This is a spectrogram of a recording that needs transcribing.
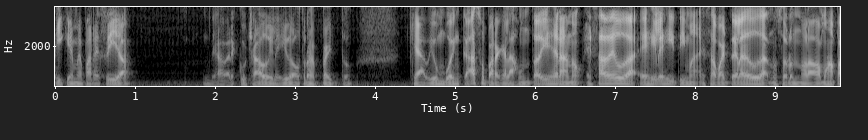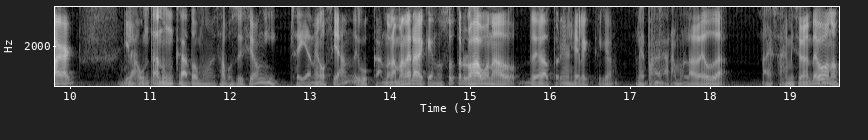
y que me parecía, de haber escuchado y leído a otros expertos, que había un buen caso para que la Junta dijera, no, esa deuda es ilegítima, esa parte de la deuda nosotros no la vamos a pagar. Y la Junta nunca tomó esa posición y seguía negociando y buscando la manera de que nosotros los abonados de la Autoridad Energía Eléctrica le pagáramos la deuda a esas emisiones de bonos.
